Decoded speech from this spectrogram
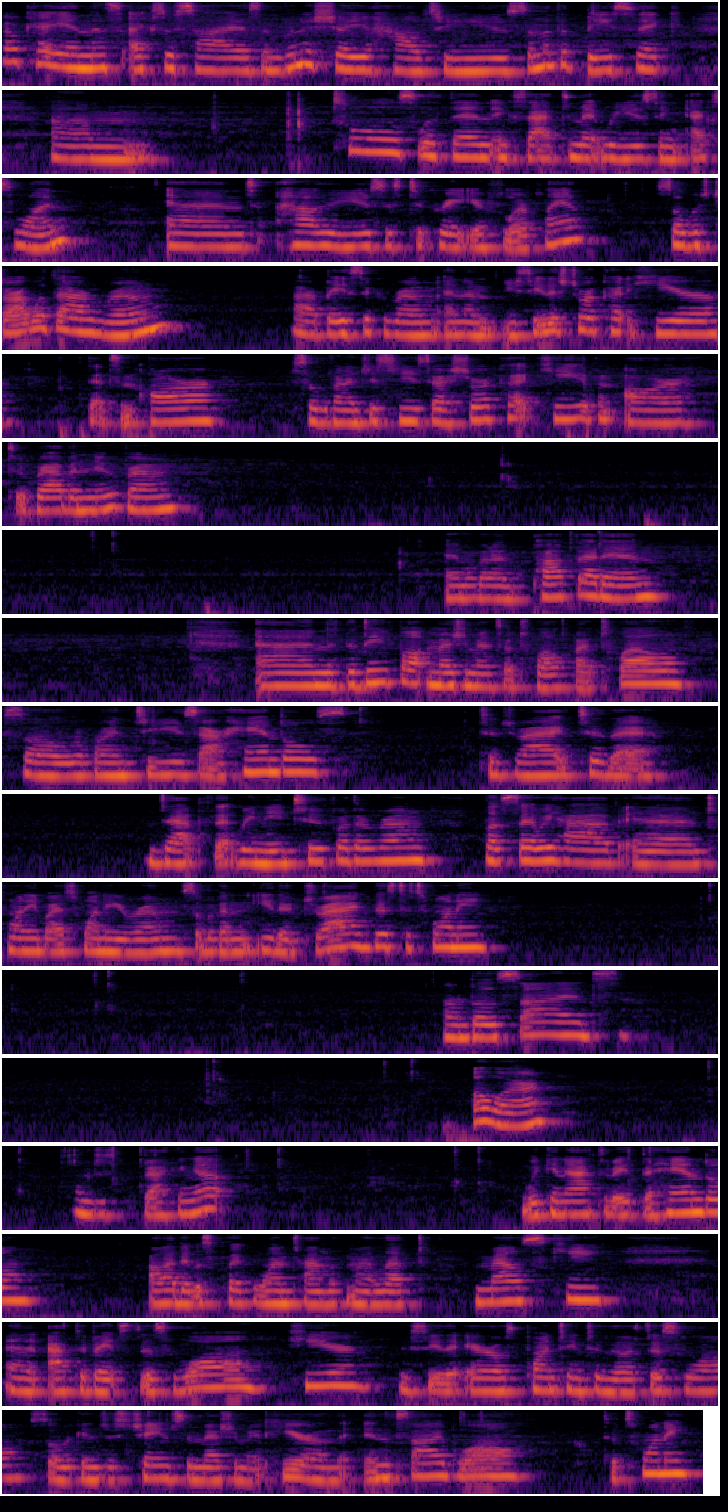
Okay, in this exercise, I'm going to show you how to use some of the basic um, tools within Xactimate. We're using X1 and how you use this to create your floor plan. So we'll start with our room, our basic room, and then you see the shortcut here, that's an R. So we're going to just use our shortcut key of an R to grab a new room. And we're going to pop that in. And the default measurements are 12 by 12, so we're going to use our handles to drag to the depth that we need to for the room. Let's say we have a 20 by 20 room, so we're going to either drag this to 20 on both sides, or I'm just backing up. We can activate the handle. All I did was click one time with my left mouse key and it activates this wall here. You see the arrows pointing to this wall, so we can just change the measurement here on the inside wall to 20.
